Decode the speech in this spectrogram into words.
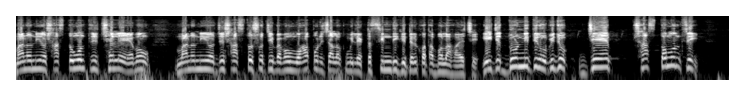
মাননীয় স্বাস্থ্যমন্ত্রীর ছেলে এবং মাননীয় যে স্বাস্থ্য সচিব এবং মহাপরিচালক মিলে একটা সিন্ডিকেটের কথা বলা হয়েছে। এই যে দুর্নীতির অভিযোগ, যে স্বাস্থ্যমন্ত্রী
